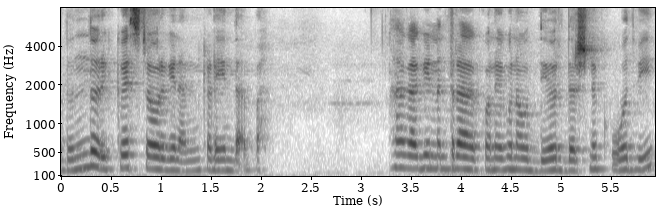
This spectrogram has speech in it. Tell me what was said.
ಅದೊಂದು ರಿಕ್ವೆಸ್ಟ್ ಅವ್ರಿಗೆ ನನ್ನ ಕಡೆಯಿಂದ. ಅಪ್ಪ ಹಾಗಾಗಿ ನಂತರ ಕೊನೆಗೂ ನಾವು ದೇವ್ರ ದರ್ಶನಕ್ಕೆ ಹೋದ್ವಿ.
